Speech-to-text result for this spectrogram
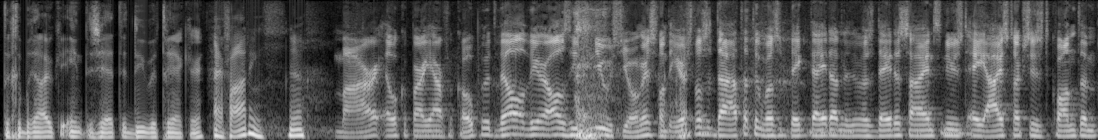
te gebruiken, in te zetten, duwen, trekken. Ervaring, ja. Maar elke paar jaar verkopen we het wel weer als iets nieuws, jongens. Want eerst was het data, toen was het big data, toen was het data science, nu is het AI, straks is het quantum.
